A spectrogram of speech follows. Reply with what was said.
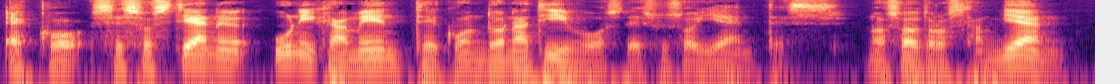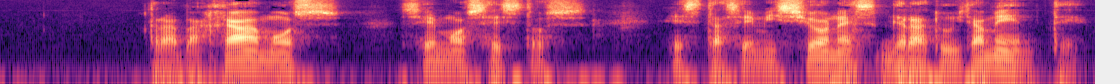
ecco, se sostiene únicamente con donativos de sus oyentes. Nosotros también trabajamos, hacemos estos, estas emisiones gratuitamente.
